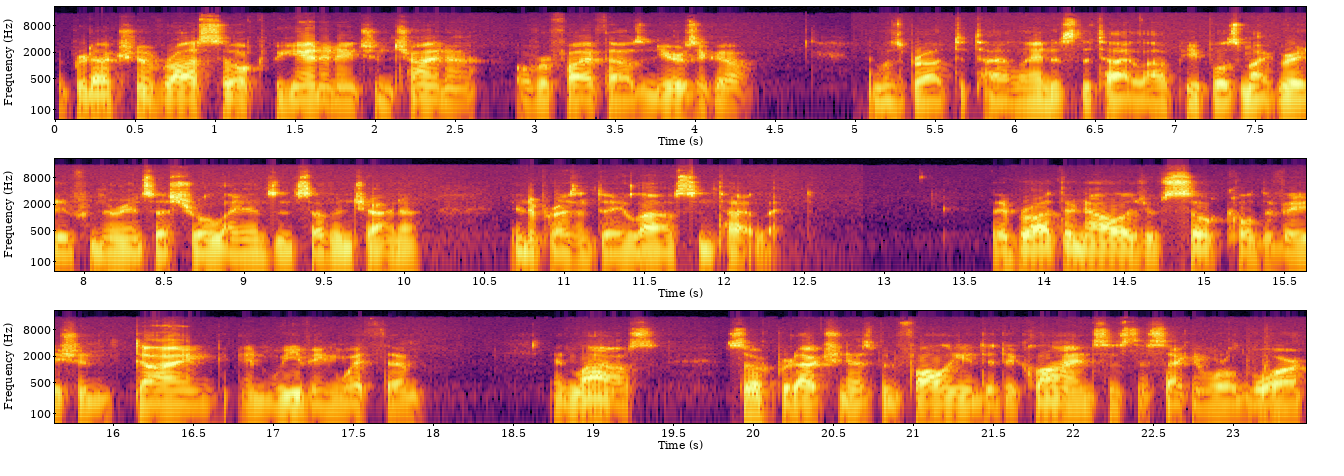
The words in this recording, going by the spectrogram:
The production of raw silk began in ancient China over 5,000 years ago and was brought to Thailand as the Thai Lao peoples migrated from their ancestral lands in southern China into present day Laos and Thailand. They brought their knowledge of silk cultivation, dyeing, and weaving with them. In Laos, silk production has been falling into decline since the Second World War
